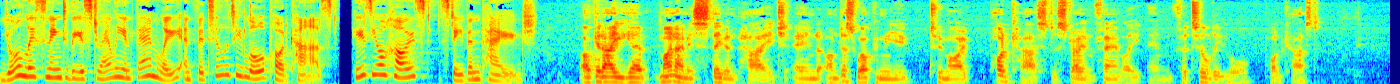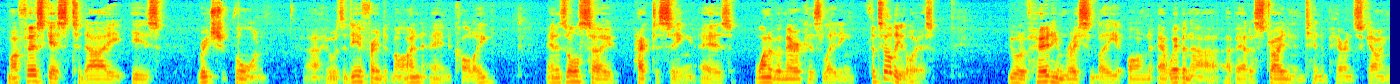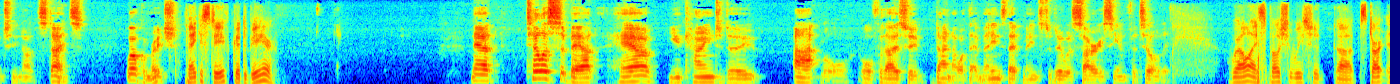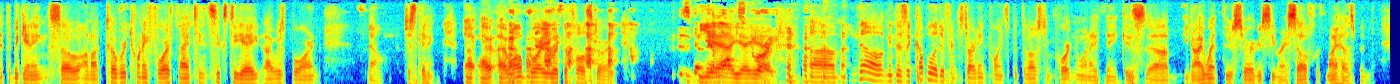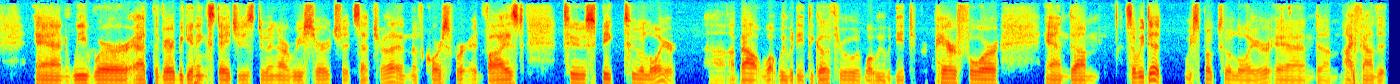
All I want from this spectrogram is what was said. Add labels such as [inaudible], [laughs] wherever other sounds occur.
You're listening to the Australian Family and Fertility Law Podcast. Here's your host, Stephen Page. Oh, g'day. Uh, my name is Stephen Page, and I'm just welcoming you to my podcast, Australian Family and Fertility Law Podcast. My first guest today is Rich Vaughan, uh, who is a dear friend of mine and colleague, and is also practicing as one of America's leading fertility lawyers. You will have heard him recently on our webinar about Australian intended parents going to the United States. Welcome, Rich. Thank you, Steve. Good to be here. Now, tell us about how you came to do art law, or for those who don't know what that means, that means to do with surrogacy and fertility. Well, I suppose we should uh, start at the beginning. So, on October 24th, 1968, I was born. No, just kidding. I, I, I won't bore you with the full story. yeah, yeah, story. yeah. [laughs] [laughs] um, no, I mean, there's a couple of different starting points, but the most important one, I think, is uh, you know, I went through surrogacy myself with my husband, and we were at the very beginning stages doing our research, etc. And of course, we're advised to speak to a lawyer uh, about what we would need to go through, and what we would need to prepare for, and um, so we did. We spoke to a lawyer, and um, I found it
